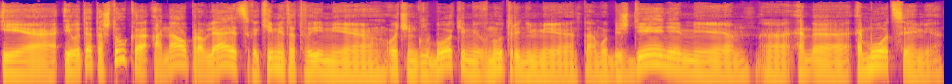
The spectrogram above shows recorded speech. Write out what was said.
И, и вот эта штука, она управляется какими-то твоими очень глубокими внутренними там, убеждениями, э, э, эмоциями,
